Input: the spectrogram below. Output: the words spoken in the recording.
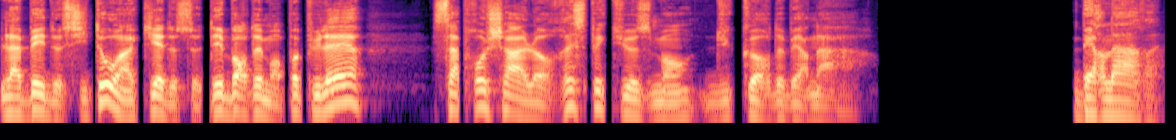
L'abbé de Cîteaux, inquiet de ce débordement populaire, s'approcha alors respectueusement du corps de Bernard. Bernard,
